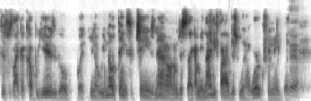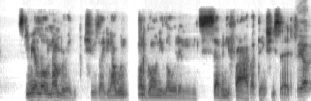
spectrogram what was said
this was like a couple years ago, but you know, we know things have changed now. And I'm just like, I mean, 95 just wouldn't work for me, but yeah. just give me a low number. And she was like, you know, I wouldn't want to go any lower than 75, I think she said. Yep.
